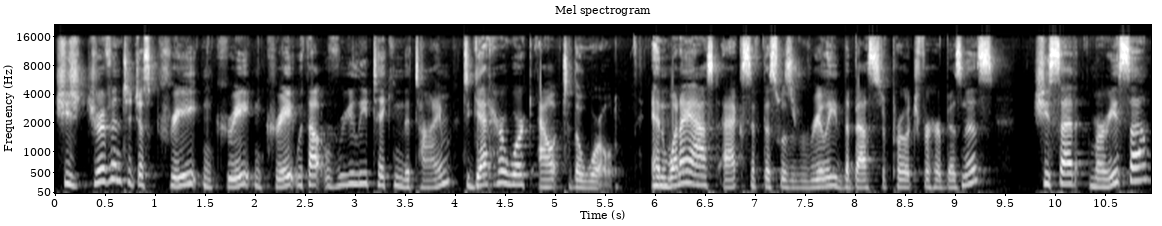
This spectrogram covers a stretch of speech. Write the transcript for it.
she's driven to just create and create and create without really taking the time to get her work out to the world. And when I asked X if this was really the best approach for her business, she said, Marisa,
